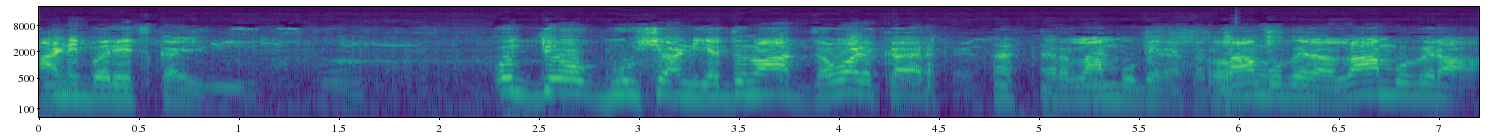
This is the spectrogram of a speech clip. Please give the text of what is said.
आणि बरेच काही वीर. उद्योग भूषण यदुनाथ जवळकर. लांब उभे राहा लांब उभे राहा लांब उभे राहा.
